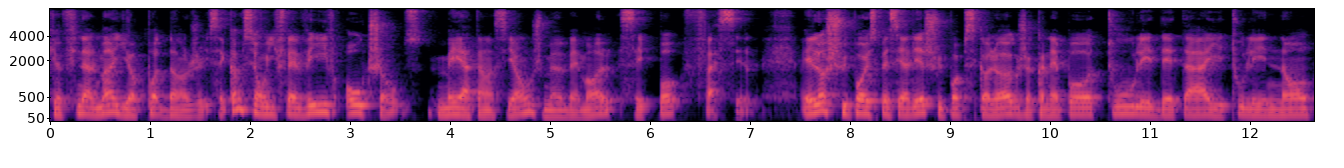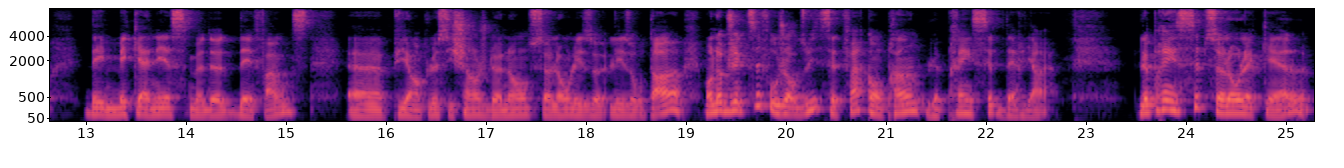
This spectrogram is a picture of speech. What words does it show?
que finalement, il n'y a pas de danger. C'est comme si on y fait vivre autre chose. Mais attention, je mets un bémol, c'est pas facile. Et là, je suis pas un spécialiste, je suis pas psychologue, je connais pas tous les détails et tous les noms des mécanismes de défense. Euh, puis en plus, ils changent de nom selon les, les auteurs. Mon objectif aujourd'hui, c'est de faire comprendre le principe derrière. Le principe selon lequel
